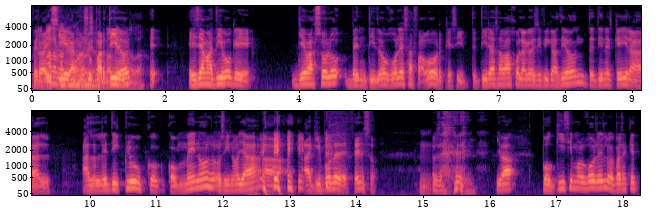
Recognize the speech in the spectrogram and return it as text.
pero ahí sigue ganando sus partidos. Eh, Es llamativo que lleva solo 22 goles a favor, que si te tiras abajo en la clasificación te tienes que ir al, al Athletic Club co- con, menos o si no ya a, a equipos de descenso. Mm. O sea, lleva poquísimos goles, lo que pasa es que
